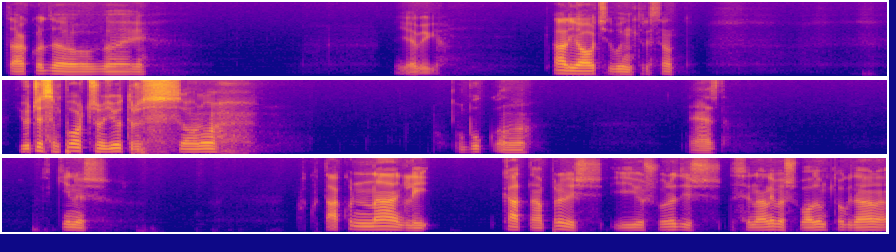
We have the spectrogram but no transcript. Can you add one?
Tako da, ovaj, jebi ga. Ali ovo će da bude interesantno. Juče sam počeo jutros, ono, bukvalno, ne znam, skineš, tako nagli kat napraviš i još uradiš da se nalivaš vodom tog dana,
